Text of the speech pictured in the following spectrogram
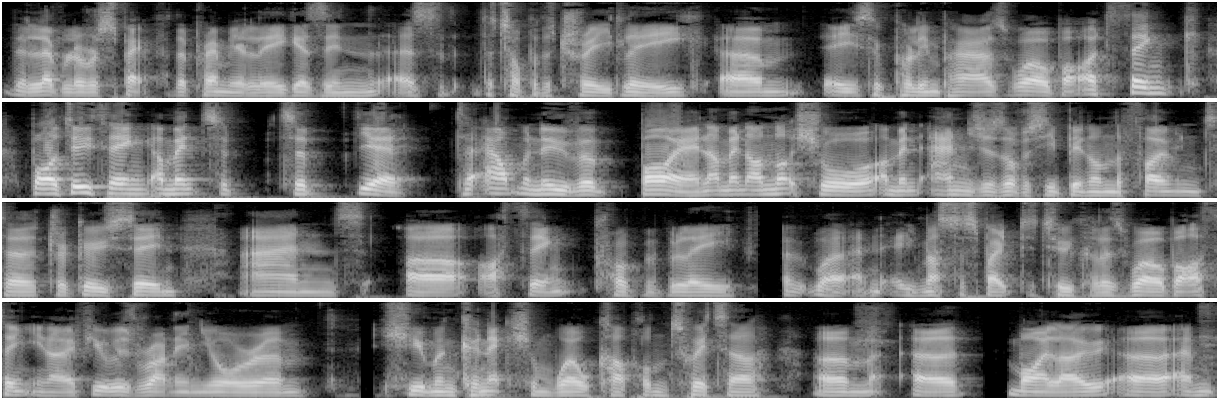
the level of respect for the Premier League as in as the top of the tree league um, is a pulling power as well. But I think, but I do think, I meant to to yeah to outmaneuver Bayern. I mean, I'm not sure. I mean, Ange has obviously been on the phone to Dragusin, and uh, I think probably, uh, well, and he must have spoke to Tuchel as well. But I think you know, if you was running your um, Human Connection World Cup on Twitter, um, uh, Milo, uh, and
